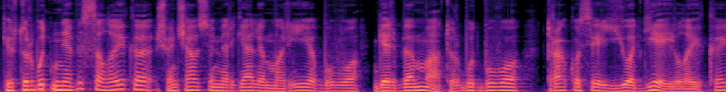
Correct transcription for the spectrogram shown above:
Ir turbūt ne visą laiką švenčiausia mergelė Marija buvo gerbiama, turbūt buvo trakos ir juodieji laikai,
